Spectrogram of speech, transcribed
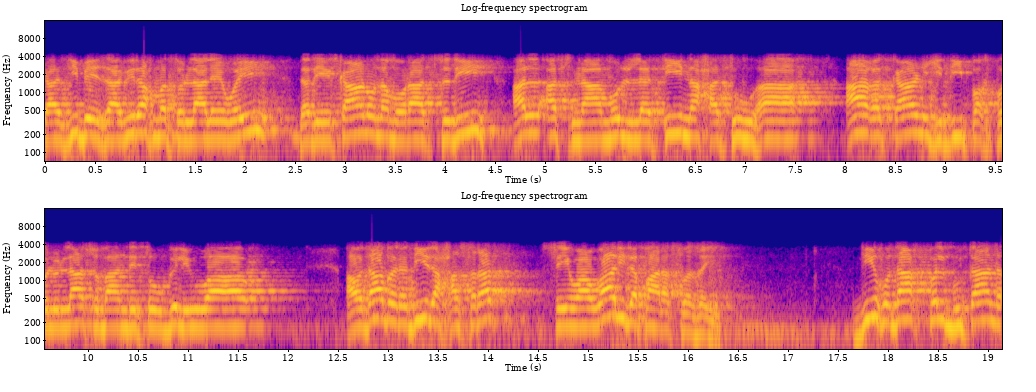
قاضی بیزاوی رحمت الله علیه وی د دې کانو نه مراد سدی الاسنام اللتی نحتوها هغه کان چې دی په خپل الله سبحان دې توګلی وا او دا بر دی د حسرت سیوا والی د پاره سوځي دی خدا خپل بوتان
